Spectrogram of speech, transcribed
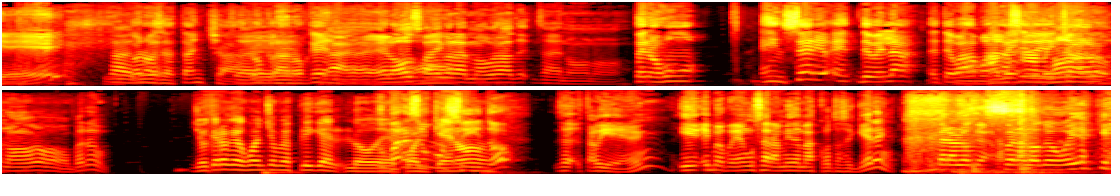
NBA. O sea, Bueno, tú- están o sea, charro, claro que no. El oso ahí con la armadura. o sea, no, no. Pero es un... En serio, eh, de verdad, te vas a poner a así a de No, charro. no, no, no, pero yo quiero que Juancho me explique lo Tú de pareces por un qué no. osito. Está bien. Y, y me pueden usar a mí de mascota si quieren. Pero lo que, pero lo que voy es que,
